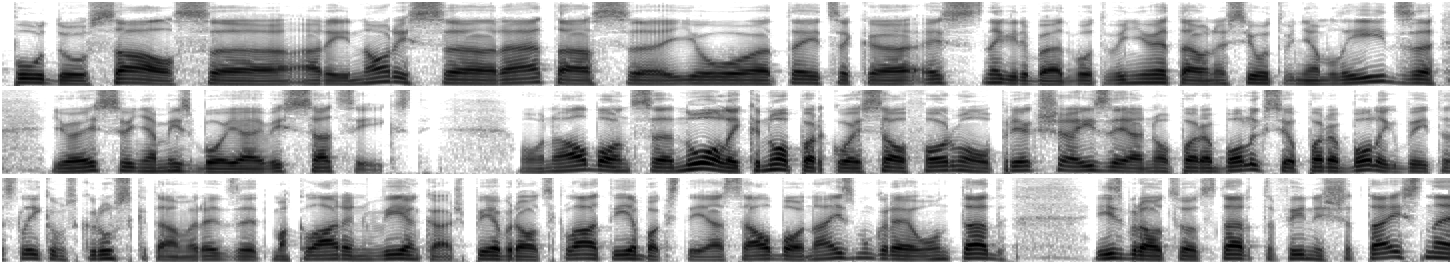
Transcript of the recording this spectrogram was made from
pudu sāls arī Noris rētās, jo teica, ka es negribētu būt viņa vietā un es jūtu viņam līdzi, jo es viņam izbojāju visu sacīksti. Un Albons eh, nolika, noparkoja savu formulu priekšā, izējā no parabolikas, jo parabolika bija tas līkums, kur uzskatām, redzēt, McLaren vienkārši piebrauc klāt, iebakstījās Albona aizmugurē, un tad, izbraucot starta finiša taisnē,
